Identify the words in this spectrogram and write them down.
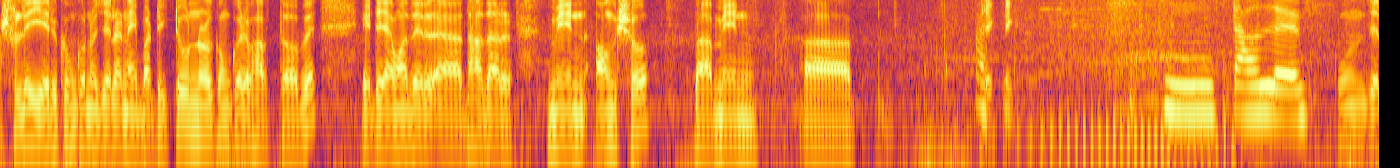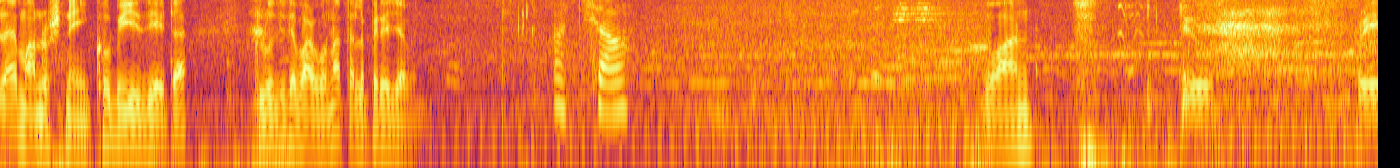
আসলেই এরকম কোনো জেলা নাই বাট একটু অন্যরকম করে ভাবতে হবে। এটাই আমাদের ধাঁধার মেন অংশ বা মেন টেকনিক তাহলে কোন জেলায় মানুষ নেই? খুবই ইজি এটা। ক্লু দিতে পারব না তাহলে পেরে যাবেন। আচ্ছা। One two three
